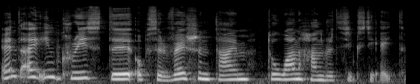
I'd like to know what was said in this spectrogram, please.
and I increase the observation time to 168.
